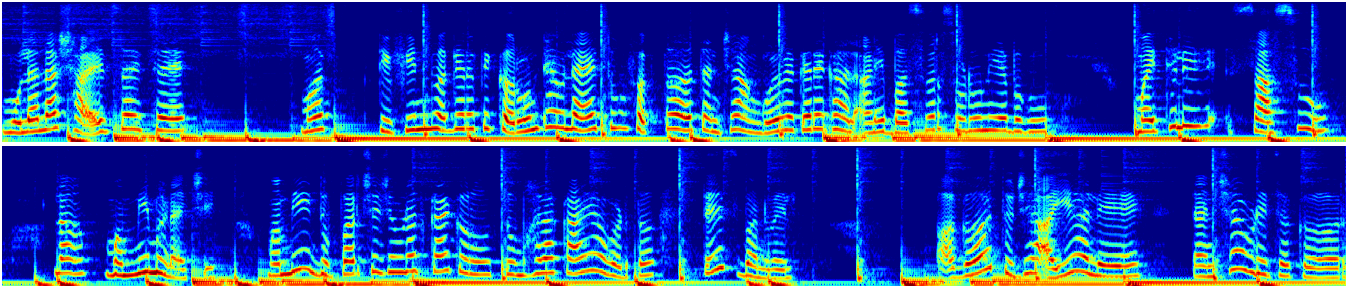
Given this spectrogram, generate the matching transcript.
मुलाला शाळेत जायचंय. मग टिफिन वगैरे ते करून ठेवलं आहे तू फक्त त्यांच्या आंघोळ वगैरे घाल आणि बसवर सोडून ये बघू. मैथिली सासूला मम्मी म्हणायची मम्मी दुपारच्या जेवणात काय करू? तुम्हाला काय आवडतं? तेच बनवेल. अगं तुझे आई आले. त्यांच्या आवडीचं कर.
